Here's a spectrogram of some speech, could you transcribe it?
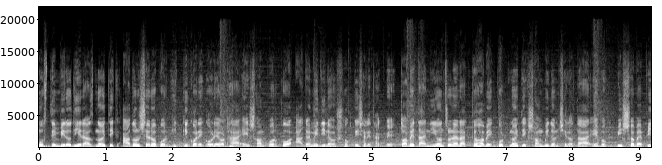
মুসলিম বিরোধী রাজনৈতিক আদর্শের ওপর ভিত্তি করে গড়ে ওঠা এই সম্পর্ক আগামী দিনেও শক্তিশালী থাকবে। তবে তা নিয়ন্ত্রণে রাখতে হবে কূটনৈতিক সংবেদনশীলতা এবং বিশ্বব্যাপী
